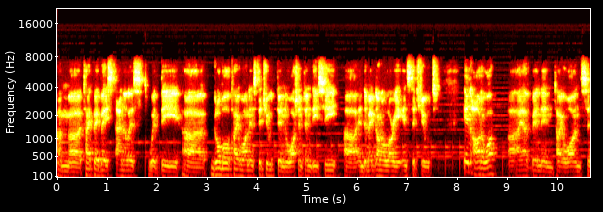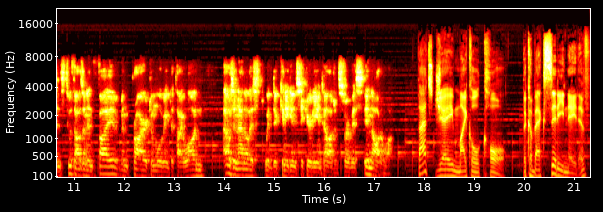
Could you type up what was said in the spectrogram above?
I'm a Taipei based analyst with the uh, Global Taiwan Institute in Washington, D.C., uh, and the Macdonald Laurier Institute in Ottawa. Uh, I have been in Taiwan since 2005, and prior to moving to Taiwan, I was an analyst with the Canadian Security Intelligence Service in Ottawa. That's J. Michael Cole. The Quebec City native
